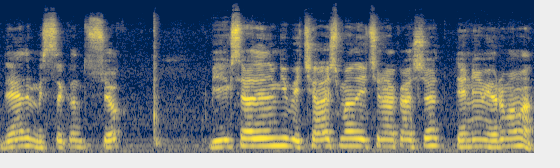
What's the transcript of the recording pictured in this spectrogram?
Denedim bir sıkıntısı yok. Bilgisayar dediğim gibi çalışmadığı için arkadaşlar denemiyorum ama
